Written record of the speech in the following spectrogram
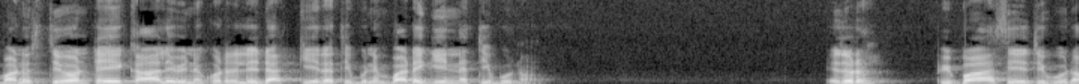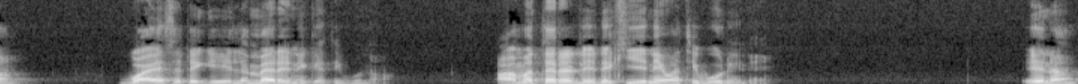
මිනිස්යන්ට ඒ කාලේ වෙනකොට ලෙඩක් කියලා තිබුණේ බඩගින්න තිබුණා. එතකොට පිපාසය තිබුණා. වයසට ගිහිල්ලා මැරෙන එක තිබුණා. අමතර ලෙඩ කියන ඒවා තිබුණේ නෑ. එහෙනම්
